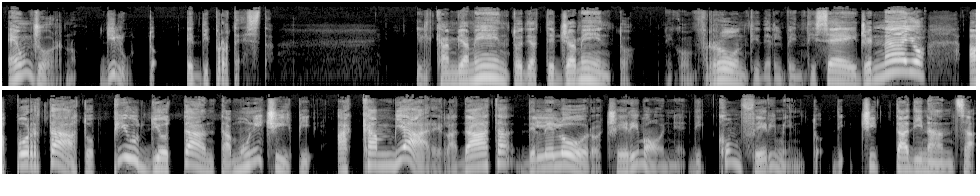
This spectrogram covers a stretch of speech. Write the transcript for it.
è un giorno di lutto e di protesta. Il cambiamento di atteggiamento nei confronti del 26 gennaio ha portato più di 80 municipi a cambiare la data delle loro cerimonie di conferimento di cittadinanza.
